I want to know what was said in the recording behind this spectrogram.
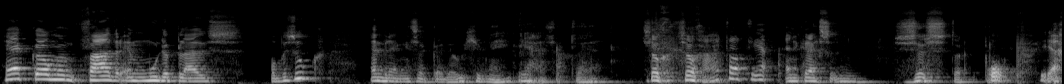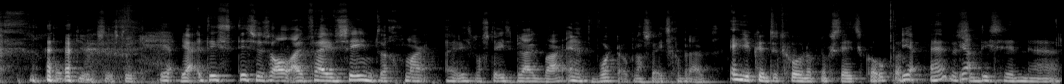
hè, komen vader en moeder Pluis op bezoek en brengen ze een cadeautje mee. Ja, Ja. dat, eh, zo, zo gaat dat. Ja. En dan krijgt ze een zuster Pop, ja. Ja. Ja, het, is, het is dus al uit 75, maar het is nog steeds bruikbaar en het wordt ook nog steeds gebruikt. En je kunt het gewoon ook nog steeds kopen. Ja. Hè? Dus Ja. in die zin, eh,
